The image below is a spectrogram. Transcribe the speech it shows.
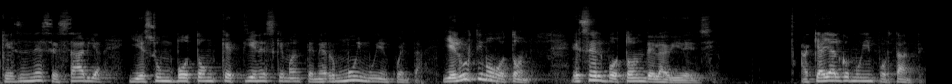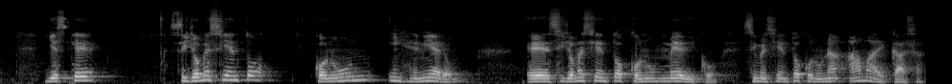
que es necesaria y es un botón que tienes que mantener muy, muy en cuenta. Y el último botón es el botón de la evidencia. Aquí hay algo muy importante y es que si yo me siento con un ingeniero, eh, si yo me siento con un médico, si me siento con una ama de casa,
